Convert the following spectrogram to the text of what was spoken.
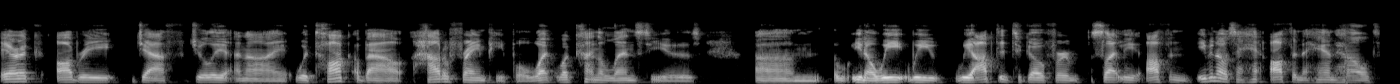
Eric, Aubrey, Jeff, Julia, and I would talk about how to frame people, what what kind of lens to use. Um, you know, we we we opted to go for slightly often, even though it's a ha- often a handheld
